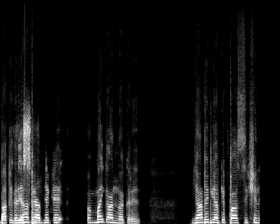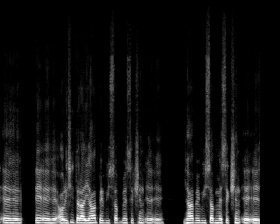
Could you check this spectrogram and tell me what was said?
बाकी अगर यहाँ पे आप देखें माइक ऑन ना करे। यहाँ पे भी आपके पास सेक्शन ए है ए ए है और इसी तरह यहाँ पे भी सब में सेक्शन ए ए यहाँ पे भी सब में सेक्शन ए ए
